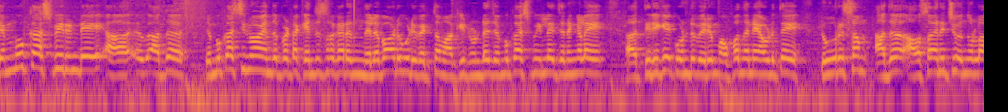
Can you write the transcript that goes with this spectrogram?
ജമ്മു കാശ്മീരിന്റെ അത് ജമ്മു കാശ്മീരുമായി ബന്ധപ്പെട്ട കേന്ദ്ര സർക്കാർ എന്ന നിലപാട് കൂടി വ്യക്തമാക്കിയിട്ടുണ്ട്. ജമ്മു കാശ്മീരിലെ ജനങ്ങളെ തിരികെ കൊണ്ടുവരും. ഒപ്പം തന്നെ അവിടുത്തെ ടൂറിസം അത് അവസാനിച്ചു എന്നുള്ള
